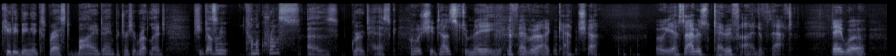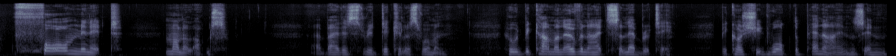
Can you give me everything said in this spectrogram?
Kitty being expressed by Dame Patricia Routledge, she doesn't come across as grotesque. Oh, she does to me, if ever I catch her. Oh, yes, I was terrified of that. They were four minute monologues uh, by this ridiculous woman who'd become an overnight celebrity because she'd walked the Pennines in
